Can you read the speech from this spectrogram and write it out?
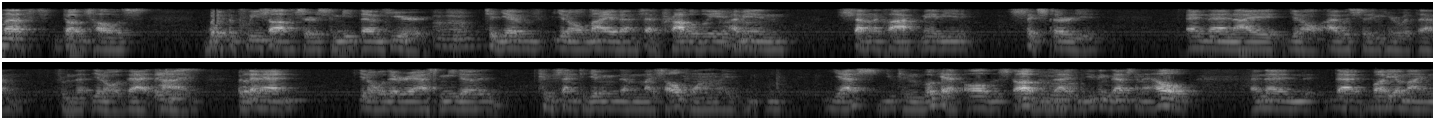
left Doug's house with the police officers to meet them here. mhm, to give, you know, my events at probably, I mean, seven o'clock, maybe six thirty. And then I, you know, I was sitting here with them from that, you know, that They time. But then at, you know, they were asking me to consent to giving them my cell phone. I'm like, yes, you can look at all the stuff. That, do you think that's gonna help? And then that buddy of mine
